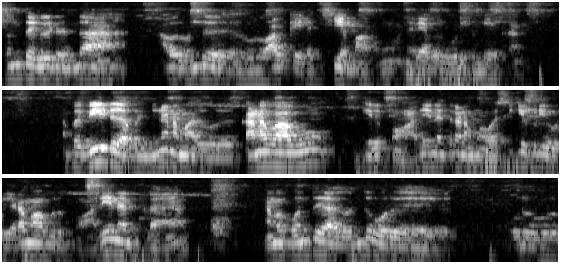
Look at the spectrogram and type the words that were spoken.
சொந்த வீடு இருந்தால் அவர் வந்து ஒரு வாழ்க்கை லட்சியமாகவும் நிறைய பேர் ஓடிக்கொண்டே இருக்கிறாங்க. அப்போ வீடு அப்படின்னு சொன்னால் நம்ம அது ஒரு கனவாகவும் இருக்கும். அதே நேரத்தில் நம்ம வசிக்கக்கூடிய ஒரு இடமாவும் இருக்கும். அதே நேரத்தில் நமக்கு வந்து அது வந்து ஒரு ஒரு ஒரு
